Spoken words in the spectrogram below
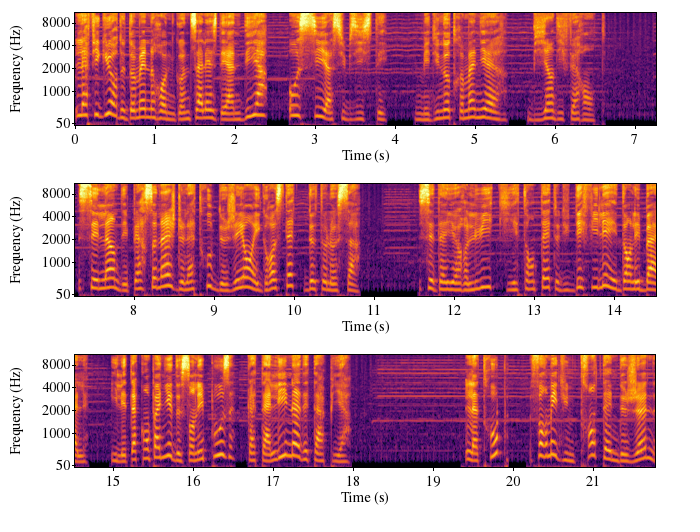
La figure de Domenron González de Andia aussi a subsisté, mais d'une autre manière, bien différente. C'est l'un des personnages de la troupe de géants et grosses têtes de Tolosa. C'est d'ailleurs lui qui est en tête du défilé et dans les balles. Il est accompagné de son épouse, Catalina de Tapia. La troupe, formée d'une trentaine de jeunes,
